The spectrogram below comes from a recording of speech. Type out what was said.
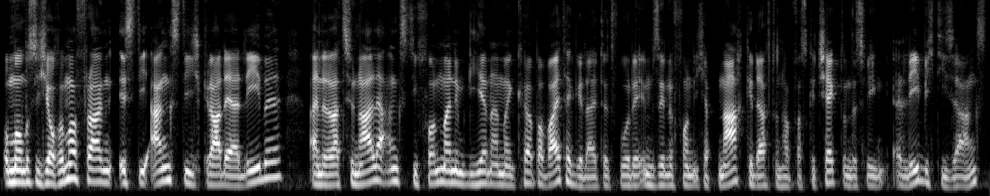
Und man muss sich auch immer fragen, ist die Angst, die ich gerade erlebe, eine rationale Angst, die von meinem Gehirn an meinen Körper weitergeleitet wurde, im Sinne von, ich habe nachgedacht und habe was gecheckt und deswegen erlebe ich diese Angst?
